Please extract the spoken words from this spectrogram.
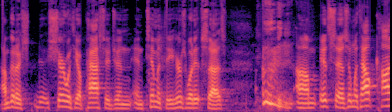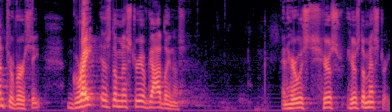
I'm going to sh- share with you a passage in, in Timothy. Here's what it says um, It says, And without controversy, great is the mystery of godliness. And here was, here's, here's the mystery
